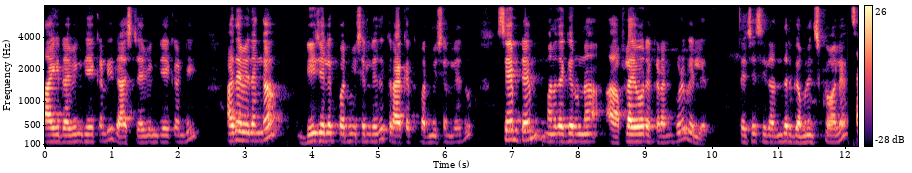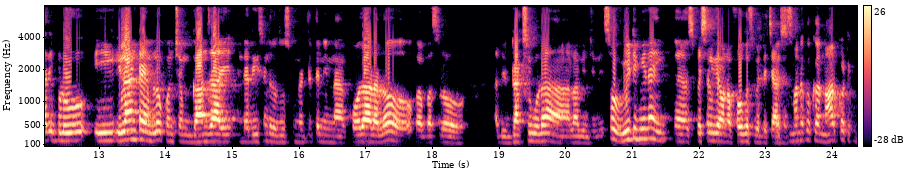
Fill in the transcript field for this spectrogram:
తాగి డ్రైవింగ్ చేయకండి ర్యాష్ డ్రైవింగ్ చేయకండి. అదేవిధంగా డీజేలకు పర్మిషన్ లేదు క్రాకర్కి పర్మిషన్ లేదు. సేమ్ టైం మన దగ్గర ఉన్న ఆ ఫ్లైఓవర్ ఎక్కడానికి కూడా వెళ్ళలేదు దయచేసి వీళ్ళందరూ గమనించుకోవాలి. సార్ ఇప్పుడు ఈ ఇలాంటి టైంలో కొంచెం గాంజాయి అంటే రీసెంట్గా చూసుకున్నట్లయితే నిన్న కోదాడలో ఒక బస్సులో అది డ్రగ్స్ కూడా లభించింది. సో వీటి మీద స్పెషల్గా ఏమైనా ఫోకస్ పెట్టే ఛాన్సెస్ మనకు ఒక నార్కోటిక్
